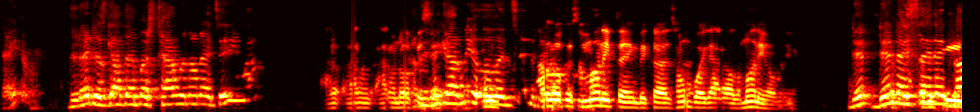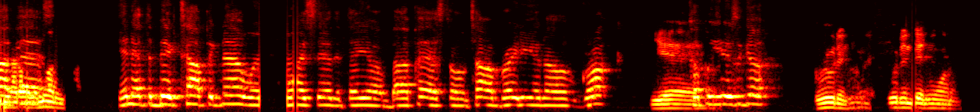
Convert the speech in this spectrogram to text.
Damn. Do they just got that much talent on that team? I don't, I don't, I don't know if I it's. mean, they got me a little I don't know if it's a money thing because Homeboy got all the money over there. Didn't, didn't they say they He got all the bypassed? money. Isn't that the big topic now where I said that they um, bypassed on Tom Brady and um, Gronk Yeah, a couple years ago? Gruden. Gruden didn't want him.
